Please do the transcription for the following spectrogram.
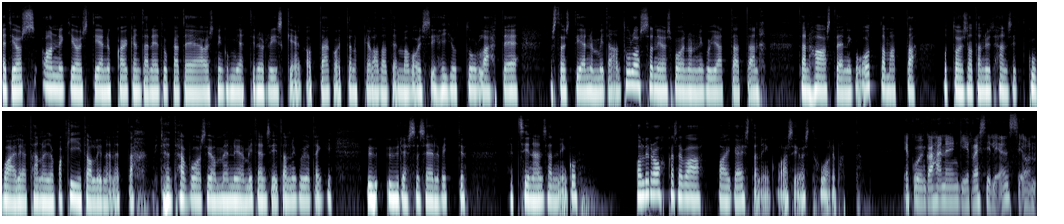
Että jos Annikin olisi tiennyt kaiken tämän etukäteen ja olisi niin kuin miettinyt riskien kautta ja koittanut kelata, että en mä voisi siihen juttuun lähteä, jos olisi tiennyt mitä on tulossa, niin olisi voinut niin kuin jättää tämän, tämän haasteen niin kuin ottamatta. Mutta toisaalta nyt hän sitten kuvaili, että hän on jopa kiitollinen, että miten tämä vuosi on mennyt ja miten siitä on niin kuin jotenkin yhdessä selvitty. Että sinänsä niin kuin oli rohkaisevaa vaikeista niin kuin asioista huolimatta ja kuinka hänenkin resilienssi on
